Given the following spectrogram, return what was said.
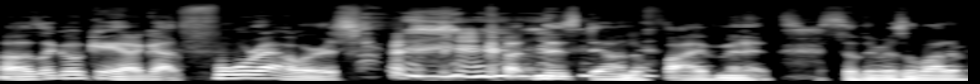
I was like, okay, I got four hours cut this down to five minutes. So there was a lot of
